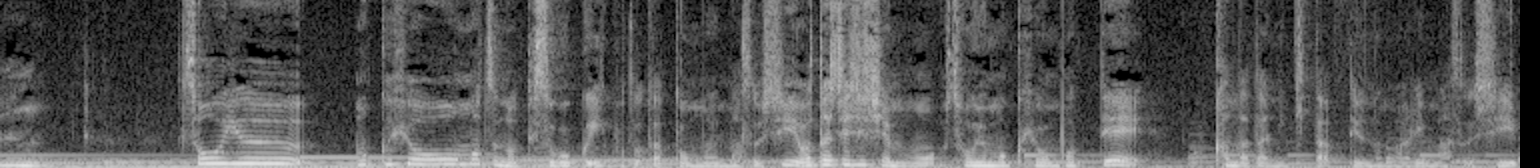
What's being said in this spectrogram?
うん、そういう目標を持つのってすごくいいことだと思いますし私自身もそういう目標を持ってカナダに来たっていうのもありますし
